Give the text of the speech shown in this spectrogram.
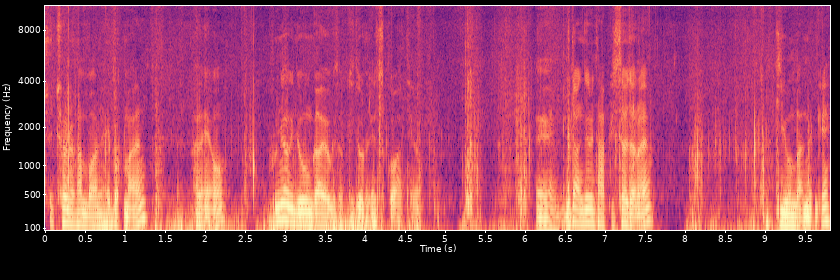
추천을 한번 해볼만 하네요. 분명히 누군가 여기서 기도를 했을 것 같아요. 예, 무당들은 다 비슷하잖아요? 기운 받는 게.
